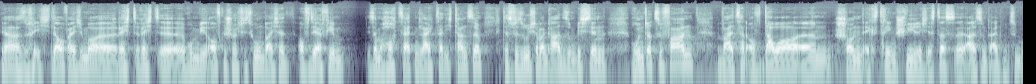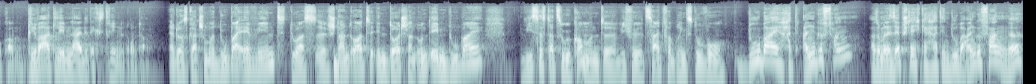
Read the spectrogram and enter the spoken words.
Ja, also ich laufe eigentlich immer äh, recht, recht äh, rum wie ein aufgescheuchtes Huhn, weil ich halt auf sehr vielen ich sag mal, Hochzeiten gleichzeitig tanze. Das versuche ich aber gerade so ein bisschen runterzufahren, weil es halt auf Dauer ähm, schon extrem schwierig ist, das äh, alles unter einen Hut zu bekommen. Privatleben leidet extrem darunter. Ja, du hast gerade schon mal Dubai erwähnt. Du hast äh, Standorte in Deutschland und eben Dubai. Wie ist das dazu gekommen und äh, wie viel Zeit verbringst du wo? Dubai hat angefangen also meine Selbstständigkeit hat in Dubai angefangen, ne?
